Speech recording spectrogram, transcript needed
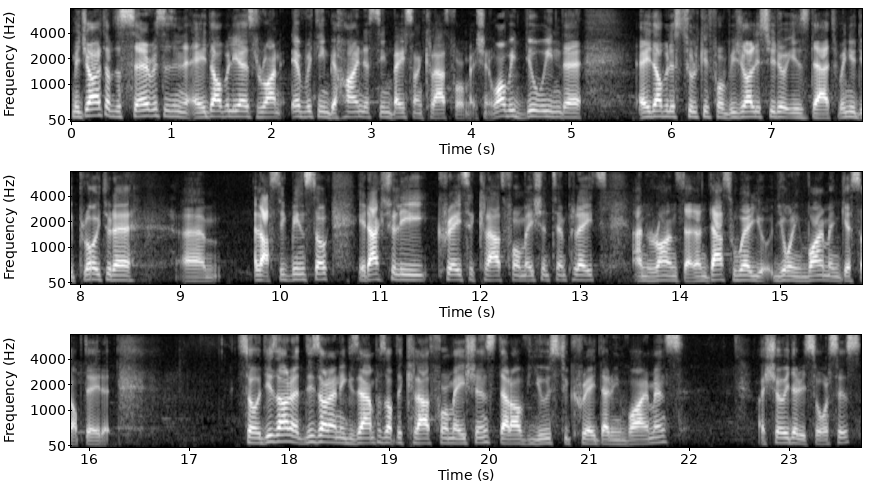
majority of the services in AWS run everything behind the scene based on CloudFormation. What we do in the AWS Toolkit for Visual Studio is that when you deploy to the um, Elastic Beanstalk, it actually creates a CloudFormation template and runs that, and that's where you, your environment gets updated. So these are, these are an examples of the cloud formations that I've used to create their environments. I show you the resources.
